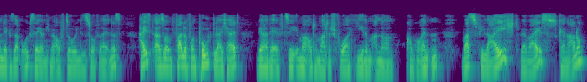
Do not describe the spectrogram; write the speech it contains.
in der gesamten Rückserie auch nicht mehr aufzuholen, dieses Torverhältnis. Heißt also, im Falle von Punktgleichheit wäre der FC immer automatisch vor jedem anderen Konkurrenten. Was vielleicht, wer weiß, keine Ahnung,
